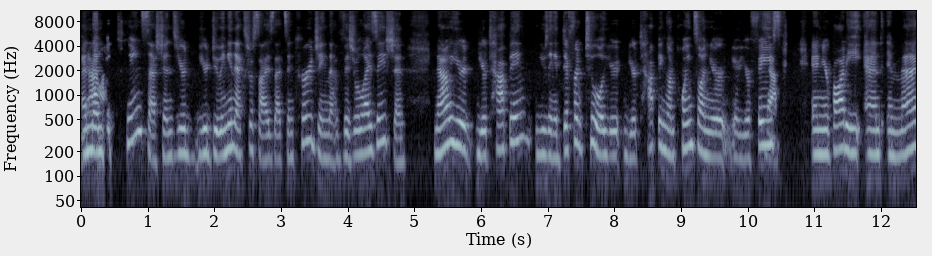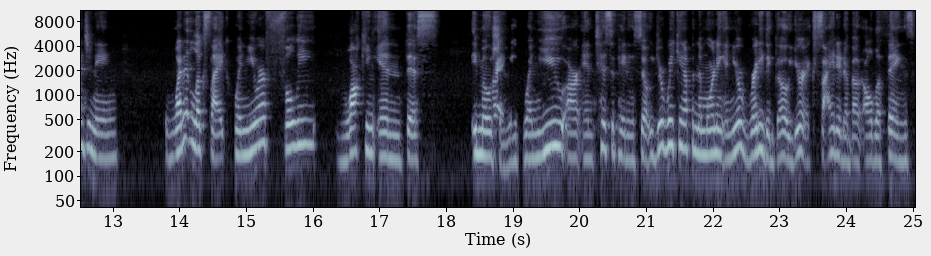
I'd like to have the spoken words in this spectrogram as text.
And yeah. then between sessions, you're you're doing an exercise that's encouraging that visualization. Now you're you're tapping using a different tool. You're you're tapping on points on your your, your face yeah. and your body and imagining what it looks like when you are fully walking in this emotion right. like when you are anticipating so you're waking up in the morning and you're ready to go you're excited about all the things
